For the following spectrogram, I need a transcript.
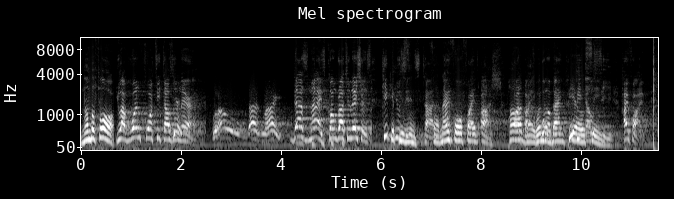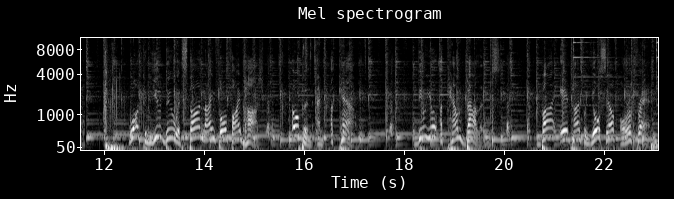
Number four. You have won 40,000 naira. Wow, that's nice. That's nice. Congratulations. Keep, Keep using using star star 945 945 hash. powered by Wema Bank PLC. High five. What can you do with star 945 hash? Open an account. View your account balance. Buy airtime for yourself or a friend.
